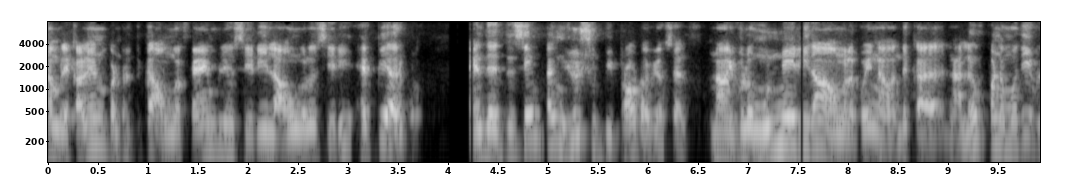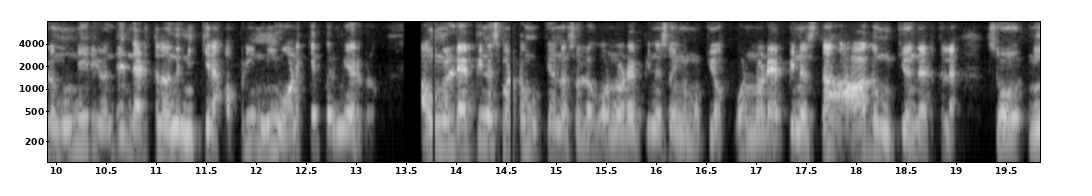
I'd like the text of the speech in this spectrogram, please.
நம்மளை கல்யாணம் பண்றதுக்கு அவங்க ஃபேமிலியும் சரி இல்லை அவங்களும் சரி ஹாப்பியா இருக்கணும். And at the same time you should be proud of yourself நான் இவ்வளவு முன்னேறி தான் அவங்கள போய் நான் வந்து க- நான் லவ் பண்ணும் போது இவ்வளவு முன்னேறி வந்து இந்த இடத்துல வந்து நிக்கிறேன் அப்படின்னு நீ உனக்கே பெருமையா இருக்கணும். அவங்களோட ஹாப்பினஸ் மட்டும் முக்கியம் நான் சொல்ல உன்னோட ஹாப்பினஸும் இங்க முக்கியம். உன்னோட ஹாப்பினஸ் தான் ஆக முக்கியம் இந்த இடத்துல. சோ நீ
